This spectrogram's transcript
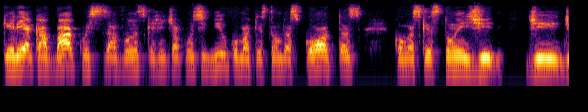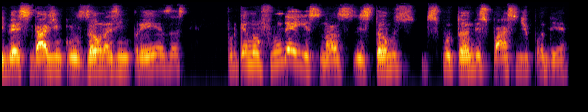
querer acabar com esses avanços que a gente já conseguiu, como a questão das cotas, como as questões de, de diversidade e inclusão nas empresas, porque no fundo é isso, nós estamos disputando espaço de poder.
